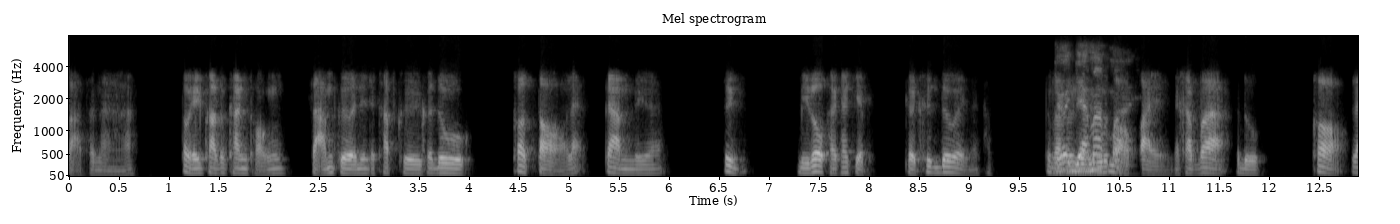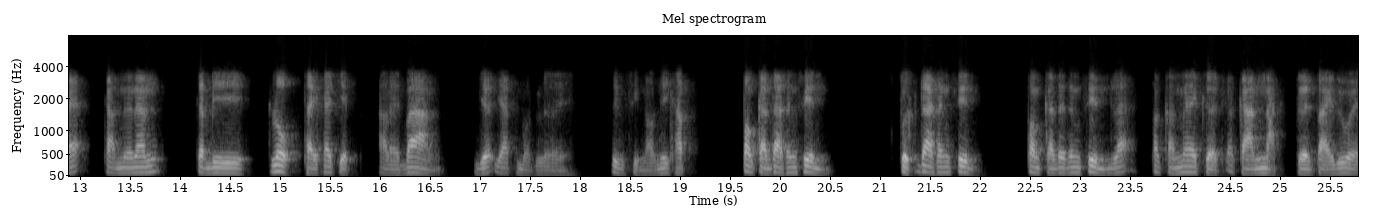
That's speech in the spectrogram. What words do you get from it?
ปรารถนา ต้องเห็นความสำคัญของสามเกินนี้นะครับ คือกระดูกข้อต่อและกล้ามเนื้อ ซึ่งมีโรคภัยไข้เจ็บเกิดขึ้นด้วยนะครับเราต้องเรียนรู้ต่อไปนะครับ ว่ากระดูกข้อและกล้ามเนื้อนั้น จะมีโรคภัยไข้เจ็บอะไรบ้าง เยอะแยะหมดเลย ซึ่งสิ่งเหล่านี้ครับ ป้องกันได้ทั้งสิ้น ฝึกได้ทั้งสิ้น ป้องกันได้ทั้งสิ้น และป้องกันไม่ให้เกิดอาการหนักเกินไปด้วย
